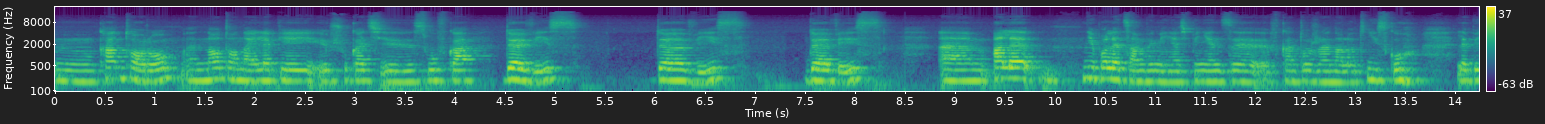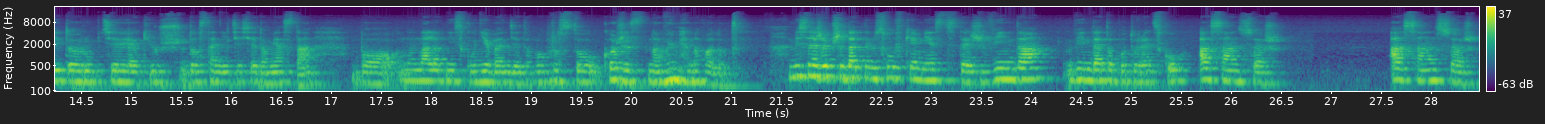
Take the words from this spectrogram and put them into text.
mm, kantoru, no to najlepiej szukać e, słówka döviz, döviz, döviz, ale nie polecam wymieniać pieniędzy w kantorze na lotnisku. Lepiej to róbcie, jak już dostaniecie się do miasta, bo no, na lotnisku nie będzie to po prostu korzystna wymiana walut. Myślę, że przydatnym słówkiem jest też winda. Winda to po turecku asansör. Asansör.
